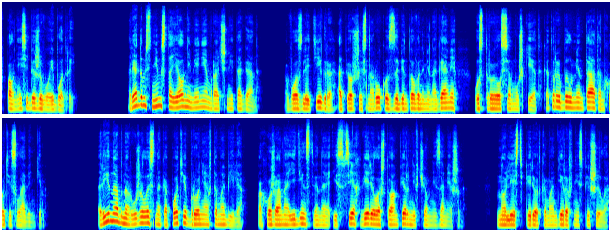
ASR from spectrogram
вполне себе живой и бодрый. Рядом с ним стоял не менее мрачный таган. Возле тигра, опершись на руку с забинтованными ногами, устроился мушкет, который был ментатом, хоть и слабеньким. Рина обнаружилась на капоте бронеавтомобиля. Похоже, она единственная из всех верила, что Ампер ни в чем не замешан. Но лезть вперед командиров не спешила.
